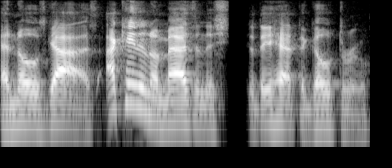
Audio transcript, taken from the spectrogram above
and those guys. I can't even imagine the shit that they had to go through.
